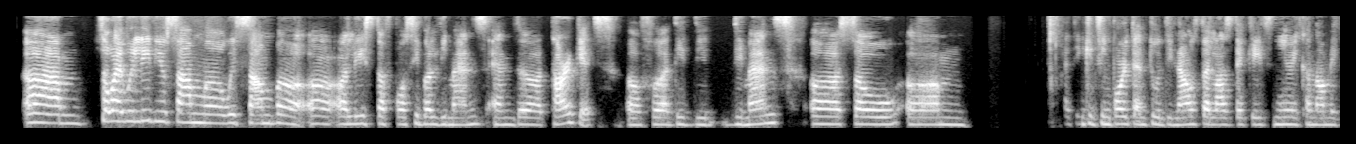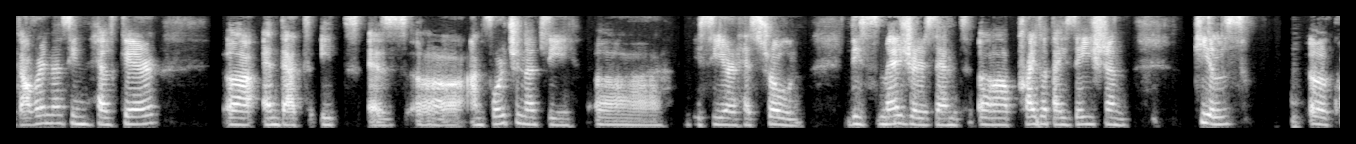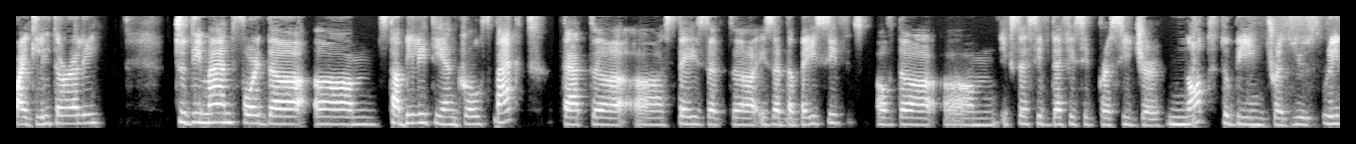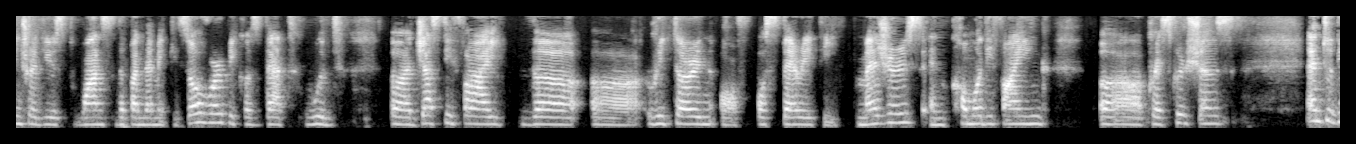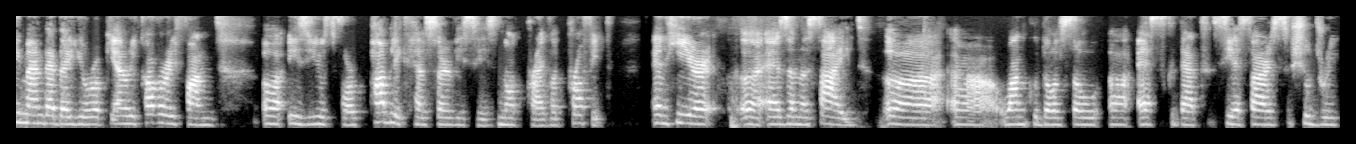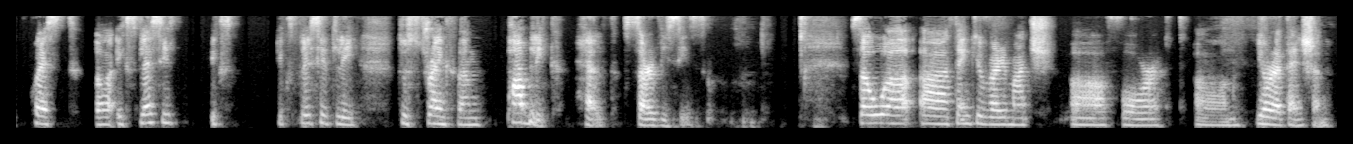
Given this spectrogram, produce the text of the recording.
Um, so I will leave you some uh, with some uh, uh, a list of possible demands and uh, targets of the, the, demands. so um, I think it's important to denounce the last decade's new economic governance in healthcare uh, and that it, has uh, unfortunately this year has shown, these measures and privatization kills quite literally to demand for the um, Stability and Growth Pact that uh, uh, stays at uh, is at the basis of the um, excessive deficit procedure not to be introduced reintroduced once the pandemic is over because that would uh, justify the uh, return of austerity measures and commodifying uh, prescriptions, and to demand that the European Recovery Fund uh, is used for public health services, not private profit. And here, uh, as an aside, uh, one could also ask that CSRs should request explicit, ex explicitly to strengthen public health services. So uh, uh, thank you very much uh, for um, your attention.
